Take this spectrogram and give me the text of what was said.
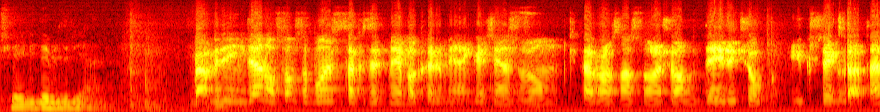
şey gidebilir yani. Ben bir de Indiana olsam Sabonis'i takas etmeye bakarım yani. Geçen sezon performanstan sonra şu anda değeri çok yüksek zaten.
